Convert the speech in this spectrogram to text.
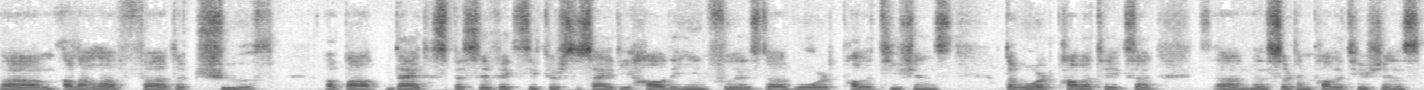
um, a lot of uh, the truth about that specific secret society, how they influence the world politicians, the world politics, and, um, and certain politicians,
